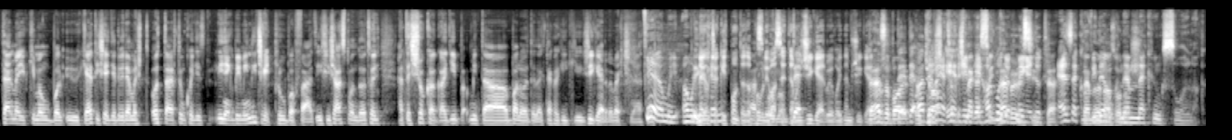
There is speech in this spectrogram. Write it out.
termeljük ki magunkból őket, és egyelőre most ott tartunk, hogy ez lényegében még nincs egy próbafázis, és azt mondod, hogy hát ez sokkal gagyibb, mint a baloldalaknak, akik zsigerbe megcsinálták. Figyelj, amúgy, amúgy Igen, nekem... csak itt pont ez a probléma mondom. szerintem, De- hogy zsigerből vagy nem De zsigerből. ez a baj, De- de- de Lehet, értsd hogy meg azt, hogy nem őszinte. Ezek a videók nem nekünk szólnak.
